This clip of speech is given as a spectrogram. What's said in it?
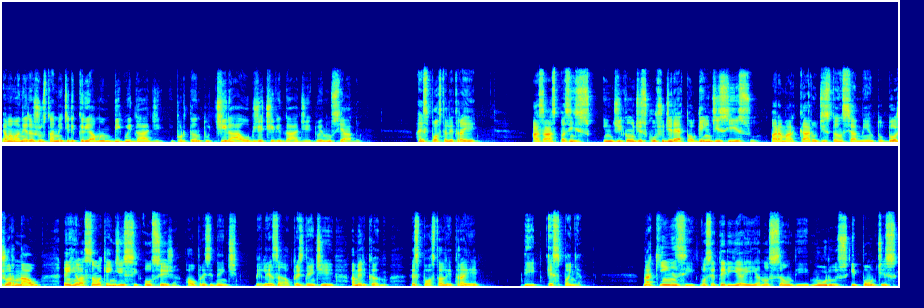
É uma maneira justamente de criar uma ambiguidade e, portanto, tirar a objetividade do enunciado. A resposta é a letra E. As aspas indicam o discurso direto. Alguém disse isso para marcar o distanciamento do jornal em relação a quem disse, ou seja, ao presidente. Beleza? Ao presidente americano. Resposta à letra E de Espanha. Na 15, você teria aí a noção de muros e pontes,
